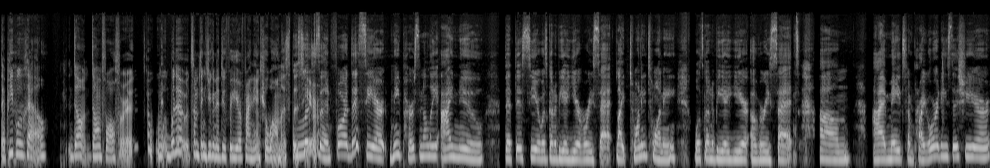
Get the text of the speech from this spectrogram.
that people tell. Don't don't fall for it what are some things you're going to do for your financial wellness this Listen, year? Listen, for this year, me personally, I knew that this year was going to be a year of reset. Like 2020 was going to be a year of reset. Um, I made some priorities this year.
